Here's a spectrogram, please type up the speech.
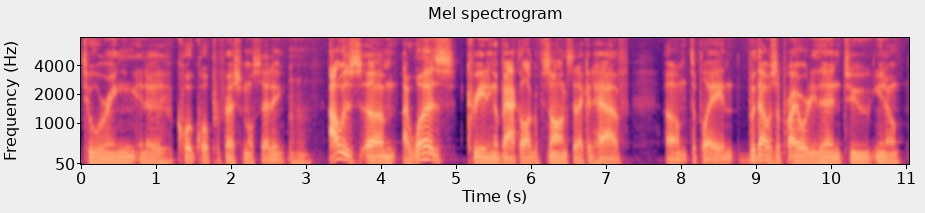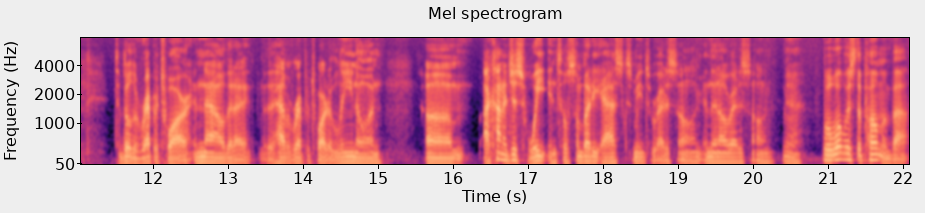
touring in a quote quote professional setting, I was um, I was creating a backlog of songs that I could have um, to play, and but that was the priority then to you know to build a repertoire. And now that I have a repertoire to lean on, um, I kind of just wait until somebody asks me to write a song, and then I'll write a song. Yeah. Well, what was the poem about?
